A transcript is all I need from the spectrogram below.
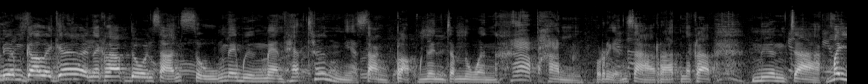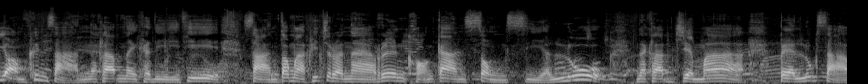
เลียมกาลเกอร์นะครับโดนศาลสูงในเมืองแมนฮัตตันเนี่ยสั่งปรับเงินจำนวน 5,000 เหรียญสหรัฐนะครับเนื่องจากไม่ยอมขึ้นศาลนะครับในคดีที่ศาลต้องมาพิจารณาเรื่องของการส่งเสียลูกนะครับเจมมาเป็นลูกสาว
